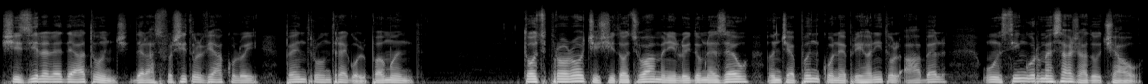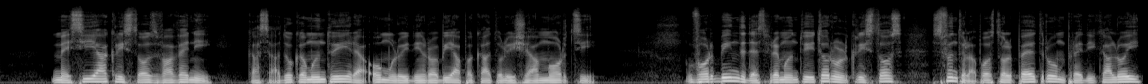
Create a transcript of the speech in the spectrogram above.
și zilele de atunci, de la sfârșitul viacului, pentru întregul pământ. Toți prorocii și toți oamenii lui Dumnezeu, începând cu neprihănitul Abel, un singur mesaj aduceau. Mesia Hristos va veni, ca să aducă mântuirea omului din robia păcatului și a morții. Vorbind despre Mântuitorul Hristos, Sfântul Apostol Petru, în predica lui,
